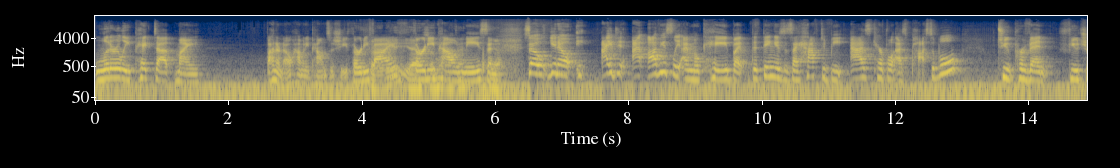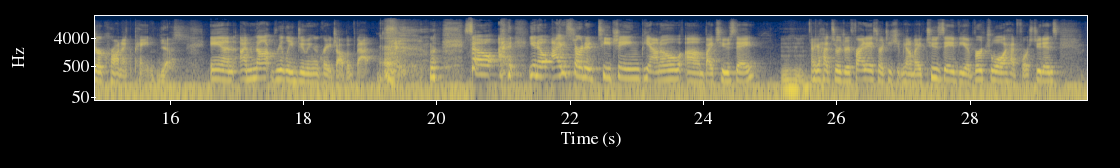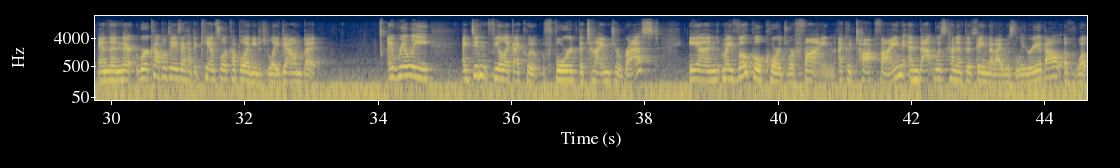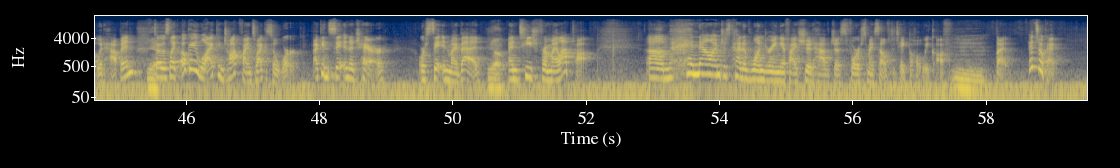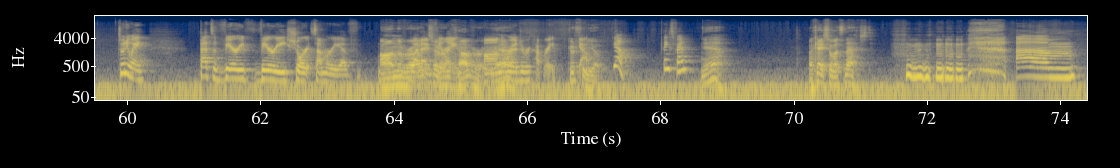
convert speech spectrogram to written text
literally picked up my I don't know how many pounds is she? 35, 30, yeah, 30 something like niece and Yeah. so, you know, I, did, I obviously I'm okay, but the thing is is I have to be as careful as possible to prevent future chronic pain Yes. and I'm not really doing a great job of that. so, you know, I started teaching piano um, by Tuesday. I had surgery Friday. I started teaching piano by Tuesday via virtual. I had four students, and then there were a couple days I had to cancel a couple. I needed to lay down, but I really I didn't feel like I could afford the time to rest and my vocal cords were fine. I could talk fine and that was kind of the thing that I was leery about of what would happen. So I was like, okay, well I can talk fine so I can still work. I can sit in a chair or sit in my bed Yeah. and teach from my laptop. Um, and now I'm just kind of wondering if I should have just forced myself to take the whole week off. But it's okay. So anyway, that's a very very short summary of On the road what I'm to feeling recovery. on yeah. the road to recovery. Good for Yeah. you. Yeah. Thanks, friend. Yeah. Okay, so what's next? Um,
